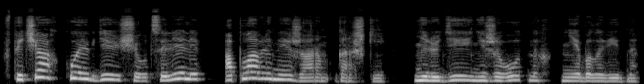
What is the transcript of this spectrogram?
В печах кое-где еще уцелели оплавленные жаром горшки. Ни людей, ни животных не было видно.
